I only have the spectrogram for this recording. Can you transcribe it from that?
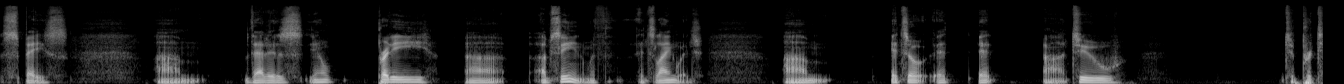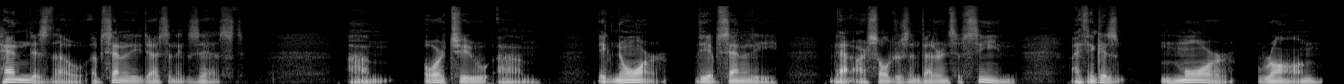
space, um, that is you know pretty uh, obscene with its language. Um, it's a it it uh, to to pretend as though obscenity doesn't exist, um, or to um, ignore the obscenity that our soldiers and veterans have seen, I think is more wrong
